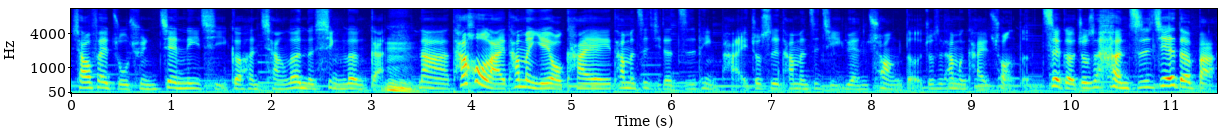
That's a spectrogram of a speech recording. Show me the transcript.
消费族群建立起一个很强韧的信任感。嗯那他后来他们也有开他们自己的子品牌，就是他们自己原创的，就是他们开创的，这个就是很直接的把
